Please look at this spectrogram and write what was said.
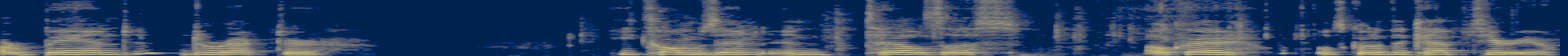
our band director, he comes in and tells us, okay, let's go to the cafeteria.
